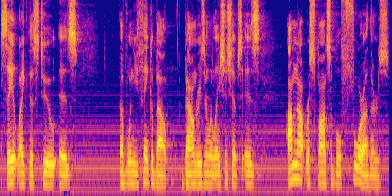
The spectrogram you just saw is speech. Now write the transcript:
say it like this too: is of when you think about boundaries and relationships, is I'm not responsible for others,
